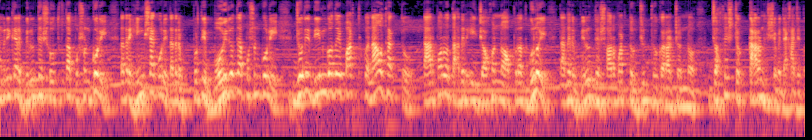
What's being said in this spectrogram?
আমেরিকার বিরুদ্ধে শত্রুতা পোষণ করি, তাদের হিংসা করি, তাদের প্রতি বৈরতা পোষণ করি, যদি দিনগত পার্থক্য নাও থাকতো, তারপরও তাদের এই জঘন্য অপরাধগুলোই তাদের বিরুদ্ধে সর্বাত্মক যুদ্ধ করার জন্য যথেষ্ট কারণ হিসেবে দেখা যেত।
